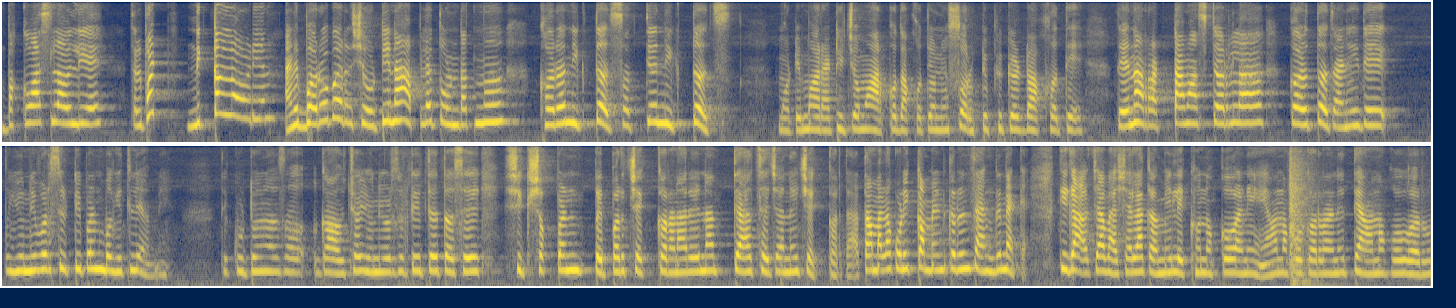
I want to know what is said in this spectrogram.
बकवास लावली आहे चल फट निकल ऑडियन आणि बरोबर शेवटी ना आपल्या तोंडातनं खरं निघतंच सत्य निघतंच. मोठे मराठीचे मार्क दाखवते आणि सर्टिफिकेट दाखवते. ते ना रट्टा मास्टरला कळतंच आणि ते युनिव्हर्सिटी पण बघितली आम्ही. ते कुठून असं गावच्या युनिव्हर्सिटीत ते तसे शिक्षक पण पेपर चेक करणारे ना त्याच ह्याच्याने चेक करतात. आता मला कोणी कमेंट करून सांगू नका की गावच्या भाषेला कमी लेखू नको आणि ह्या नको करू आणि त्या नको करू.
